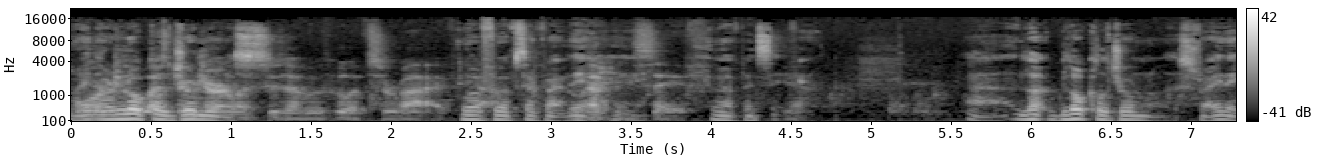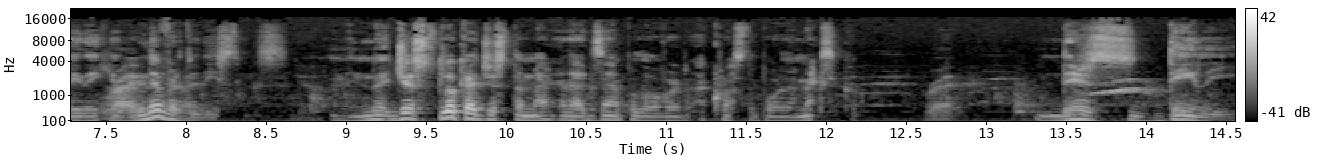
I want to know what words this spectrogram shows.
right? Or Or, local Western journalists who have, who have survived. who have, yeah. who have survived, Who yeah, have been safe. who have been safe. Uh, lo- local journalists, right? They, they can Right, never do these things. Yeah. I mean, just look at just the, ma- the example over across the border, Mexico. Right. there's daily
